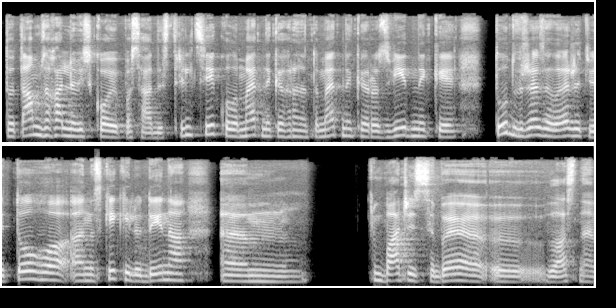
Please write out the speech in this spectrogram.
то там загальновійськові посади: стрільці, кулеметники, гранатометники, розвідники. Тут вже залежить від того, наскільки людина ем, бачить себе е, власне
